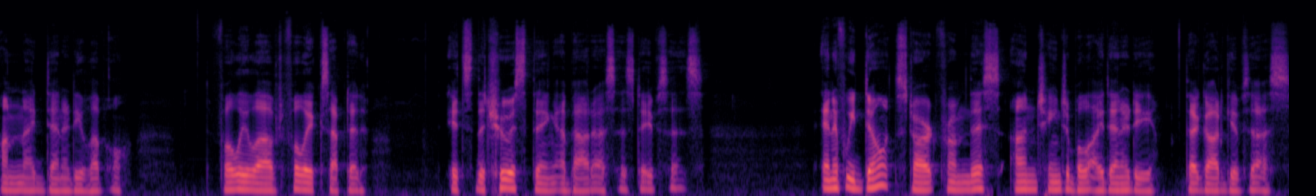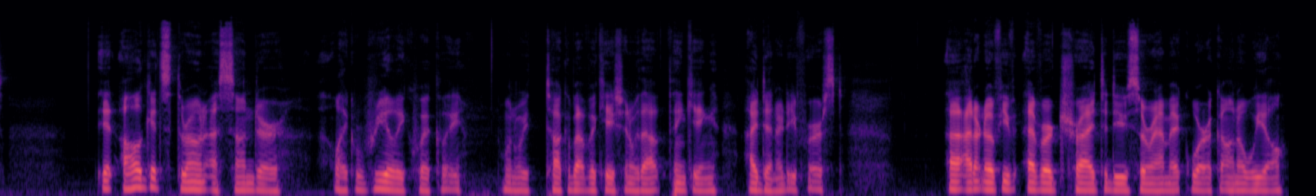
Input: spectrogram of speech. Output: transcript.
on an identity level, fully loved, fully accepted. It's the truest thing about us, as Dave says. And if we don't start from this unchangeable identity that God gives us, it all gets thrown asunder like really quickly when we talk about vocation without thinking identity first. Uh, I don't know if you've ever tried to do ceramic work on a wheel,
